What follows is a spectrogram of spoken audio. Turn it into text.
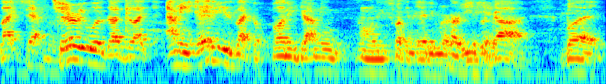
like definitely. Cherry was like. I mean, Eddie is like a funny guy. I mean, come on, he's fucking Eddie Murphy. Murphy, He's a yeah. god. But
